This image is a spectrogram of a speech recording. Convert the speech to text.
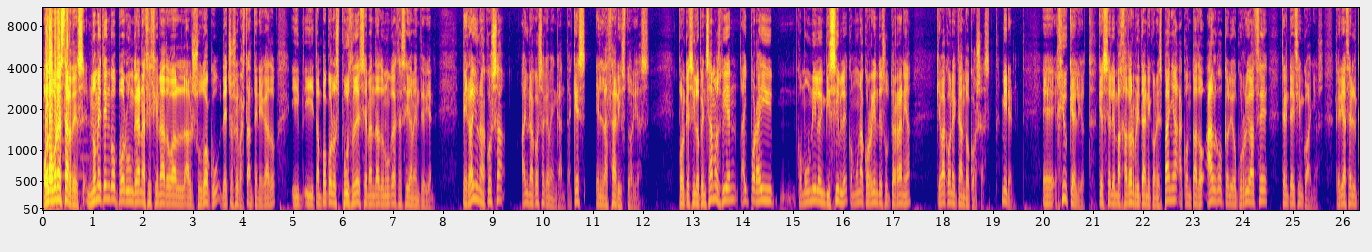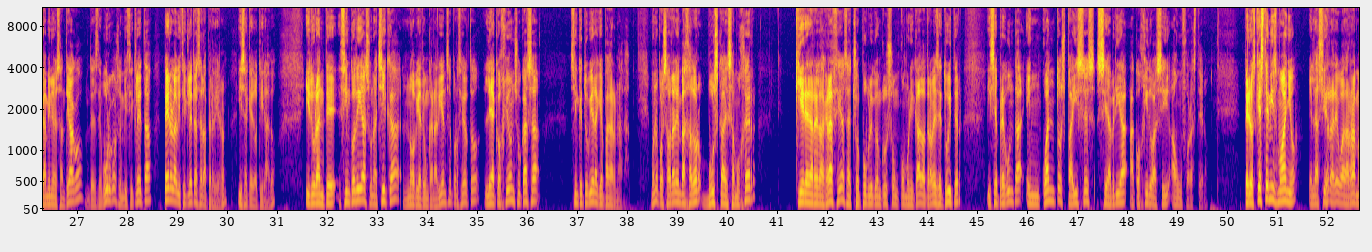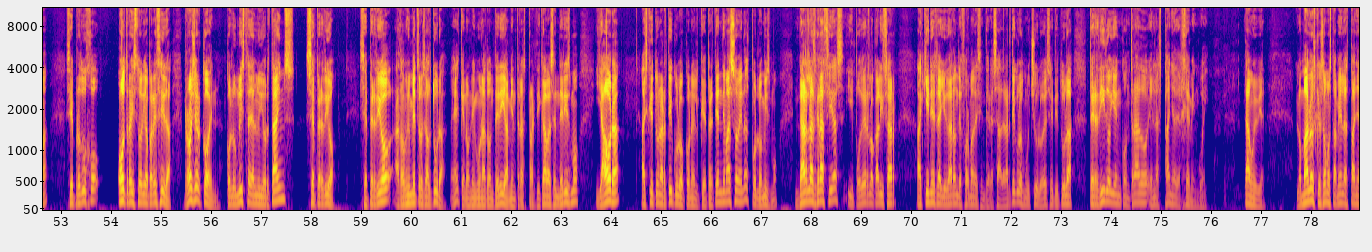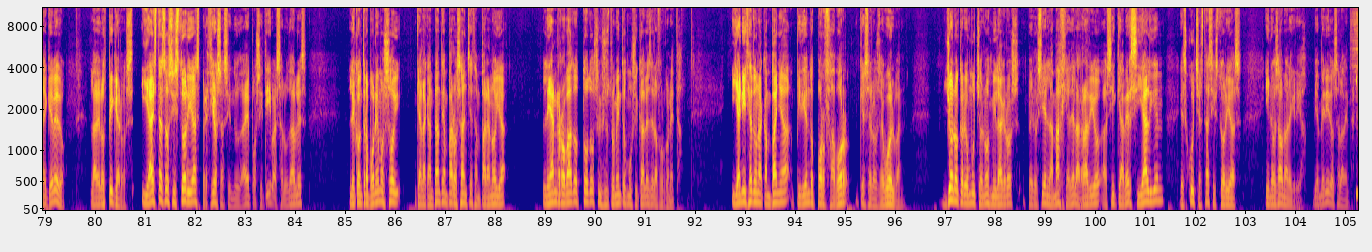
Hola, buenas tardes. No me tengo por un gran aficionado al, sudoku, de hecho soy bastante negado, y, tampoco los puzzles se me han dado nunca excesivamente bien. Pero hay una cosa, hay una cosa que me encanta, que es enlazar historias. Porque si lo pensamos bien, hay por ahí como un hilo invisible, como una corriente subterránea, que va conectando cosas. Miren, eh, Hugh Elliot, que es el embajador británico en España, ha contado algo que le ocurrió hace 35 años. Quería hacer el Camino de Santiago desde Burgos en bicicleta, pero la bicicleta se la perdieron y se quedó tirado. Y durante cinco días una chica, novia de un canadiense por cierto, le acogió en su casa sin que tuviera que pagar nada. Bueno, pues ahora el embajador busca a esa mujer, quiere darle las gracias, ha hecho público incluso un comunicado a través de Twitter y se pregunta en cuántos países se habría acogido así a un forastero. Pero es que este mismo año, en la Sierra de Guadarrama, se produjo otra historia parecida. Roger Cohen, columnista del New York Times, se perdió. Se perdió a 2.000 metros de altura, ¿eh? que no es ninguna tontería, mientras practicaba senderismo, y ahora ha escrito un artículo con el que pretende más o menos, pues lo mismo, dar las gracias y poder localizar a quienes le ayudaron de forma desinteresada. El artículo es muy chulo, ¿eh? se titula Perdido y encontrado en la España de Hemingway. Está muy bien. Lo malo es que somos también la España de Quevedo la de los pícaros. Y a estas dos historias, preciosas sin duda, ¿eh? positivas, saludables, le contraponemos hoy que a la cantante Amparo Sánchez, Amparanoia, le han robado todos sus instrumentos musicales de la furgoneta. Y ha iniciado una campaña pidiendo por favor que se los devuelvan. Yo no creo mucho en los milagros, pero sí en la magia de la radio, así que a ver si alguien escucha estas historias y nos da una alegría. Bienvenidos a la ventana.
